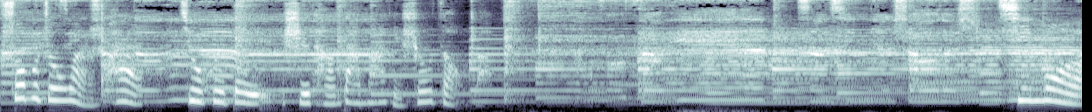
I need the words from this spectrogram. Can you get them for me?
说不准碗筷就会被食堂大妈给收走了。期末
